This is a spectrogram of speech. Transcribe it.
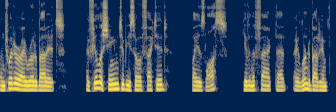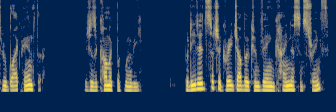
On Twitter, I wrote about it. I feel ashamed to be so affected by his loss given the fact that I learned about him through Black Panther, which is a comic book movie but he did such a great job of conveying kindness and strength.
